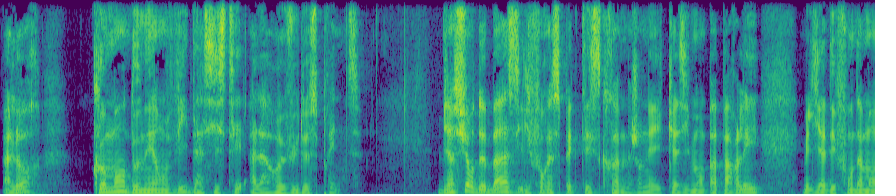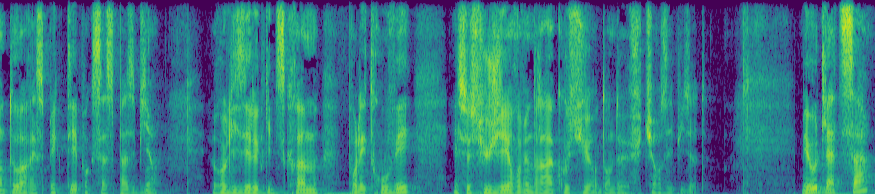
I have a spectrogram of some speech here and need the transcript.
Alors, comment donner envie d'assister à la revue de sprint? Bien sûr, de base, il faut respecter Scrum. J'en ai quasiment pas parlé, mais il y a des fondamentaux à respecter pour que ça se passe bien. Relisez le kit Scrum pour les trouver, et ce sujet reviendra à coup sûr dans de futurs épisodes. Mais au-delà de ça,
